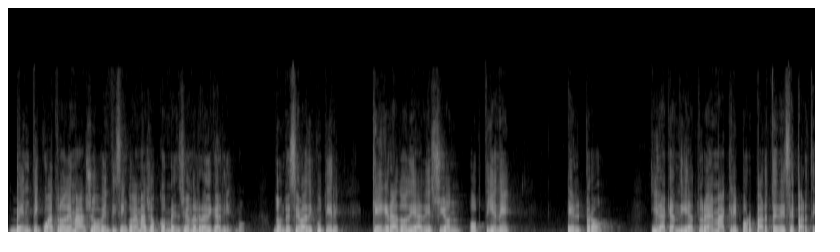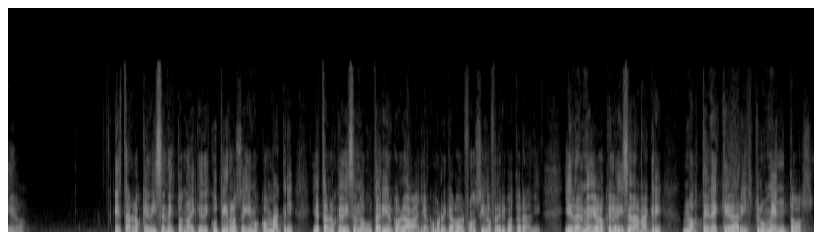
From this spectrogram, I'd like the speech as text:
24 de mayo o 25 de mayo, convención del radicalismo, donde se va a discutir qué grado de adhesión obtiene el PRO y la candidatura de Macri por parte de ese partido. Están los que dicen esto no hay que discutirlo, seguimos con Macri, y están los que dicen nos gustaría ir con la baña, como Ricardo Alfonsino, Federico Storani. Y en el medio los que le dicen a Macri, nos tenés que dar instrumentos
